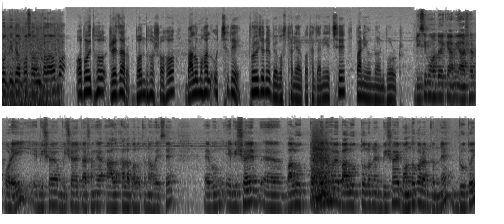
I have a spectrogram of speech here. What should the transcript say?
গতিতে অপসারণ করা হবে। অবৈধ ড্রেজার বন্ধ সহ বালুমহাল উচ্ছেদে প্রয়োজনীয় ব্যবস্থা নেওয়ার কথা জানিয়েছে পানি উন্নয়ন বোর্ড। ডিসি মহোদয়কে আমি আসার পরেই এ বিষয়ে বিষয়ে তার সঙ্গে আলাপ আলোচনা হয়েছে এবং এ বিষয়ে বালু অবৈধভাবে বালু উত্তোলনের বিষয় বন্ধ করার জন্য দ্রুতই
